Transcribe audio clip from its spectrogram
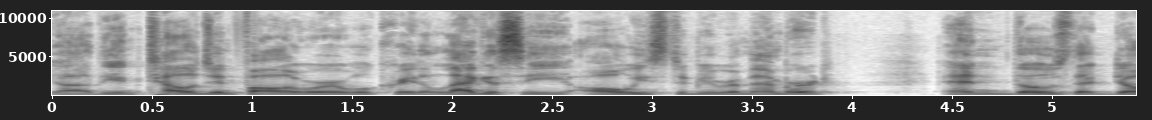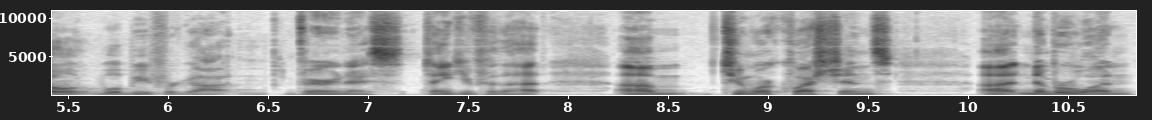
uh, the intelligent follower will create a legacy, always to be remembered and those that don't will be forgotten. Very nice. Thank you for that. Um, two more questions. Uh, number one,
